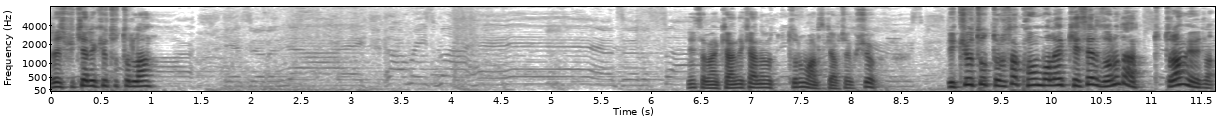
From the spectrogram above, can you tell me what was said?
Reş bir kere Q tutur lan. Neyse ben kendi kendime tuturum artık yapacak bir şey yok. Bir Q tutturursa kombolayıp keseriz onu da tutturamıyor lan.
